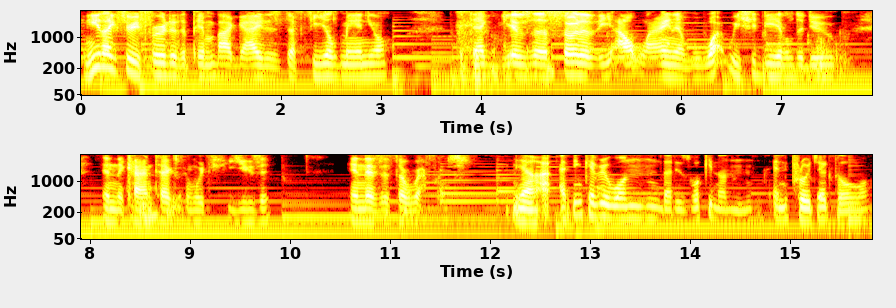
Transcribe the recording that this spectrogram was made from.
and he likes to refer to the PMBOK guide as the field manual. But that gives us sort of the outline of what we should be able to do in the context in which to use it, and that is a reference. Yeah. I, I think everyone that is working on any project or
